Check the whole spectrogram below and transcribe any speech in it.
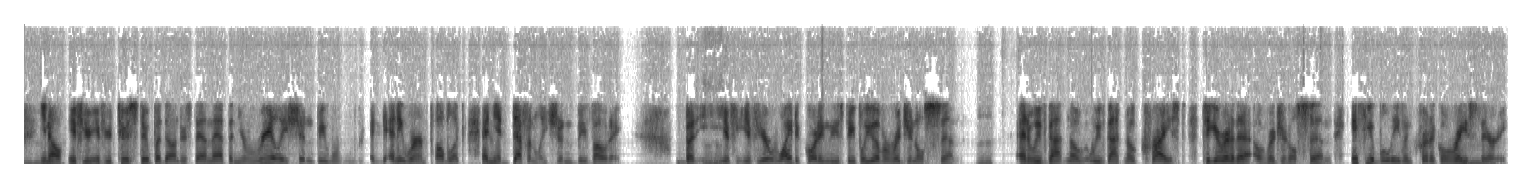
Mm-hmm. You know, if you're if you're too stupid to understand that, then you really shouldn't be anywhere in public, and you definitely shouldn't be voting. But mm-hmm. if if you're white, according to these people, you have original sin mm-hmm. and we've got no we've got no Christ to get rid of that original sin. If you believe in critical race theory,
